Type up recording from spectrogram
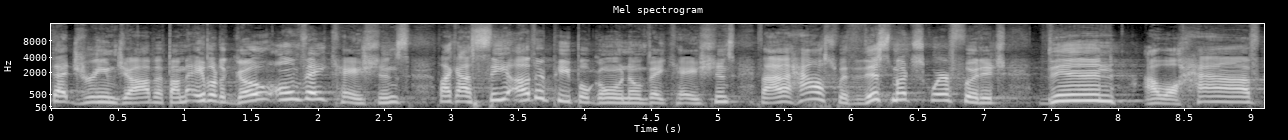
that dream job, if I'm able to go on vacations like I see other people going on vacations, if I have a house with this much square footage, then I will have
